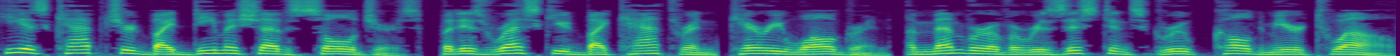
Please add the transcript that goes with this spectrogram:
He is captured by Demichev's soldiers, but is rescued by Catherine Kari Wahlgren, a member of a resistance group called Mir 12.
